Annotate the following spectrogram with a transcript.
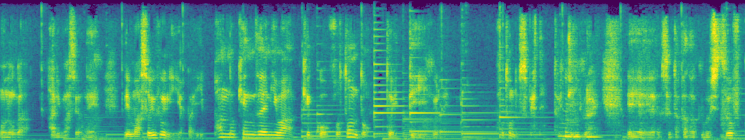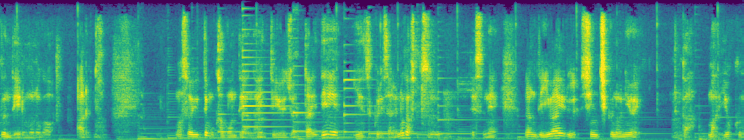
ものがありますよね。でまあそういうふうにやっぱり一般の建材には結構ほとんどと言っていいぐらいほとんど全てと言っていいぐらい、えーそういった化学物質を含んでいるものがあると。まあ、そう言っても過言ではないという状態で家づくりされるのが普通ですね。なのでいわゆる新築の匂いが、まあ、よく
